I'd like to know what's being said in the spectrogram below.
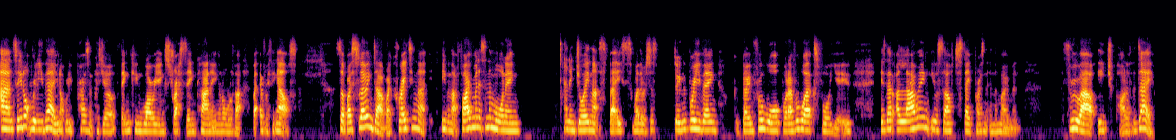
And so you're not really there, you're not really present because you're thinking, worrying, stressing, planning, and all of that, but everything else. So by slowing down, by creating that, even that five minutes in the morning and enjoying that space, whether it's just doing the breathing, going for a walk, whatever works for you, is that allowing yourself to stay present in the moment throughout each part of the day.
